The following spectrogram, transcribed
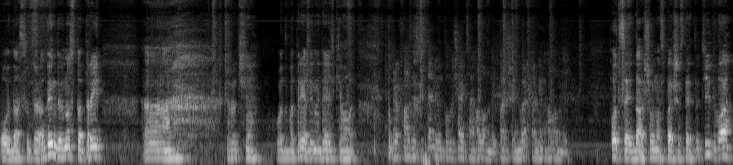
О, да, супер. 1,93. Е, коротше, от з батареї 1,9 кВт. В трьохфазній системі він виходить головний. Перший інвертор він головний. Оцей, да, що у нас перший стоїть. Тут і два.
